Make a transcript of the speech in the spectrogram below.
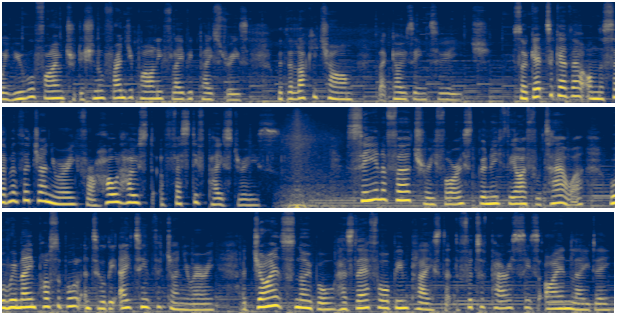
where you will find traditional frangipani flavoured pastries with the lucky charm that goes into each. So get together on the 7th of January for a whole host of festive pastries. Seeing a fir tree forest beneath the Eiffel Tower will remain possible until the 18th of January. A giant snowball has therefore been placed at the foot of Paris's Iron Lady.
